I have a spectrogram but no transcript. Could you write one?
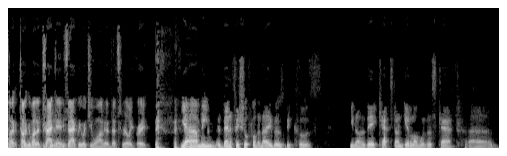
Talk, talk about attracting exactly what you wanted. That's really great. yeah, I mean, beneficial for the neighbors because, you know, their cats don't get along with this cat. Um,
